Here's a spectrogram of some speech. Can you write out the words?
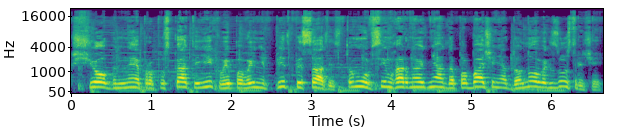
Щоб не пропускати їх, ви повинні підписатись. Тому всім гарного дня, до побачення, до нових зустрічей!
